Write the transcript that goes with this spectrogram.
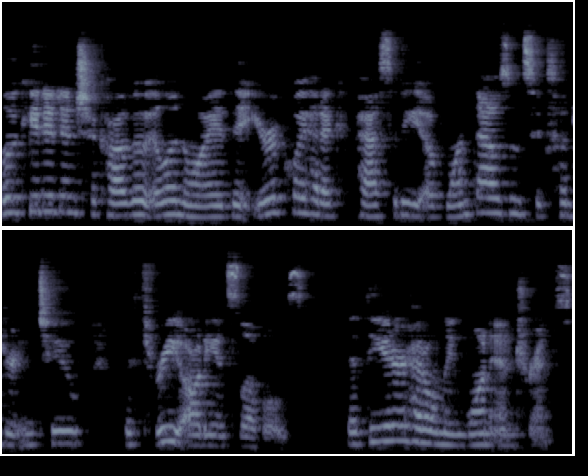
Located in Chicago, Illinois, the Iroquois had a capacity of 1,602 with three audience levels. The theater had only one entrance.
